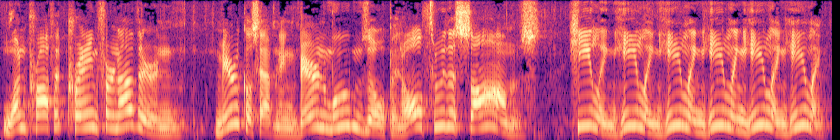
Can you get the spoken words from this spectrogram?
one prophet praying for another, and miracles happening, barren wombs open, all through the Psalms. Healing, healing, healing, healing, healing, healing.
